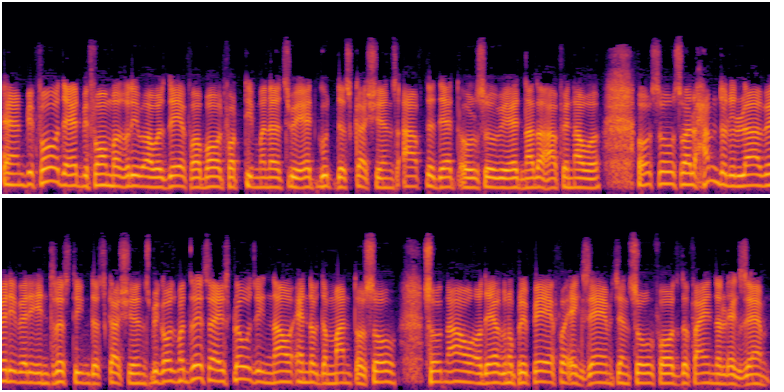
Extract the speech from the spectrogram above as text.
And before that, before Maghrib, I was there for about 40 minutes. We had good discussions. After that also, we had another half an hour. Also, so Alhamdulillah, very, very interesting discussions because madrasa is closing now, end of the month or so. So now they are going to prepare for exams and so forth, the final exam.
